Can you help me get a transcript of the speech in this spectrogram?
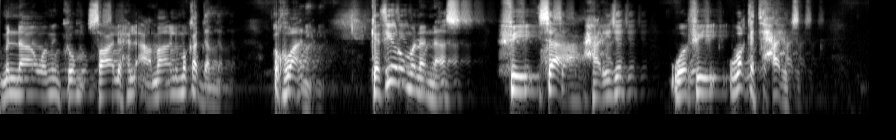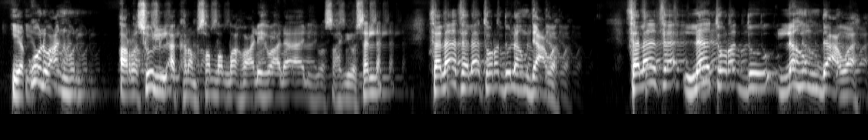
منا ومنكم صالح الأعمال مقدما. إخواني كثير من الناس في ساعة حرجة وفي وقت حرج. يقول عنه الرسول الأكرم صلى الله عليه وعلى آله وصحبه وسلم ثلاثة لا ترد لهم دعوة ثلاثة لا ترد لهم دعوة.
